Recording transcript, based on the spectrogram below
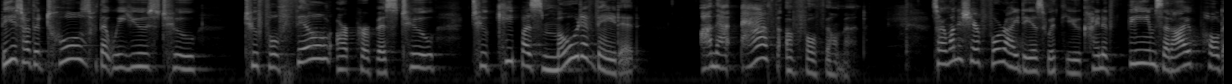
these are the tools that we use to to fulfill our purpose, to, to keep us motivated on that path of fulfillment. So, I want to share four ideas with you, kind of themes that I've pulled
